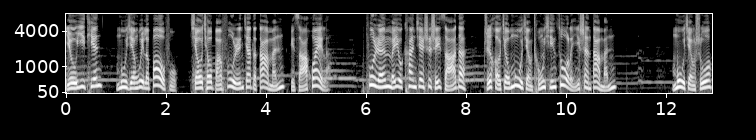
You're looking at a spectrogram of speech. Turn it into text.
有一天，木匠为了报复，悄悄把富人家的大门给砸坏了。富人没有看见是谁砸的，只好叫木匠重新做了一扇大门。木匠说。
